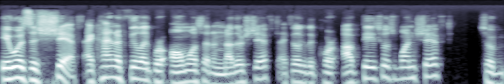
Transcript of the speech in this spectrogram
It was a shift. I kind of feel like we're almost at another shift. I feel like the core updates was one shift. So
